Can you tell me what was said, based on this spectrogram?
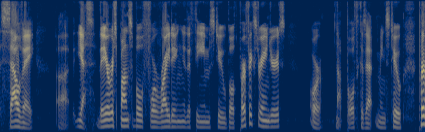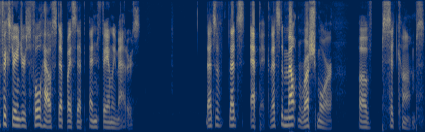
Salvay. Uh, yes, they are responsible for writing the themes to both Perfect Strangers, or not both because that means two. Perfect Strangers, Full House, Step by Step, and Family Matters. That's a that's epic. That's the Mount Rushmore of sitcoms.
